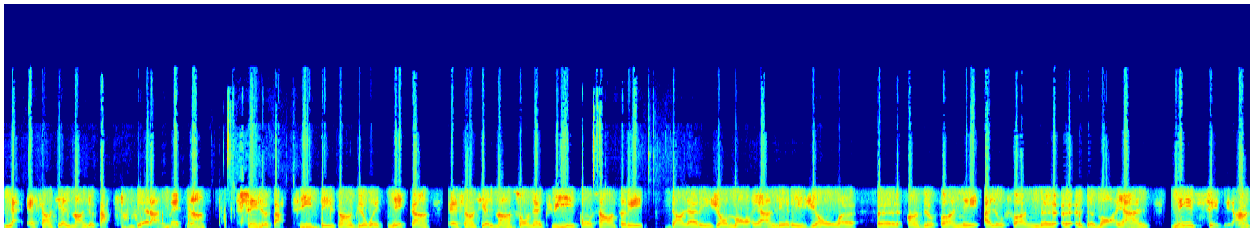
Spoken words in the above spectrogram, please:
Ben, essentiellement, le Parti libéral maintenant c'est le parti des anglo-ethniques. Hein. Essentiellement, son appui est concentré dans la région de Montréal, les régions euh, euh, anglophones et allophones euh, de Montréal. Mais c'est hein,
